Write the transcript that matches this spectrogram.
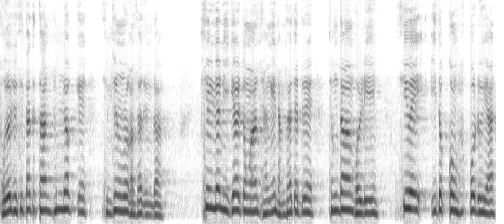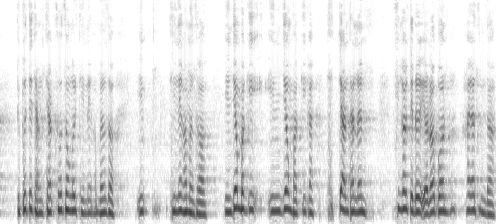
보여주신 따뜻한 협력에 진심으로 감사드립니다. 7년 2개월 동안 장애인 당사자들의 정당한 권리인 시외 이덕권 확보를 위한 드프트 장착 소송을 진행하면서 인- 진행하면서 인정받기 인정받기가 쉽지 않다는 생각들을 여러 번 하였습니다.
